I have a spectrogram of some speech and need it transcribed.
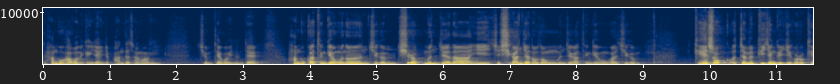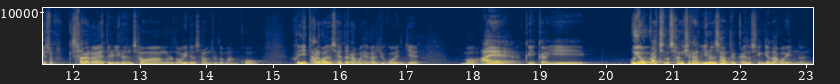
한국하고는 굉장히 이제 반대 상황이 지금 되고 있는데 한국 같은 경우는 지금 실업 문제나 이 시간제 노동 문제 같은 경우가 지금 계속 어쩌면 비정규직으로 계속 살아가야 될 이런 상황으로 놓이는 사람들도 많고 흔히 달관 세대라고 해가지고 이제 뭐 아예 그러니까 이 의욕 가치도 상실한 이런 사람들까지도 생겨나고 있는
